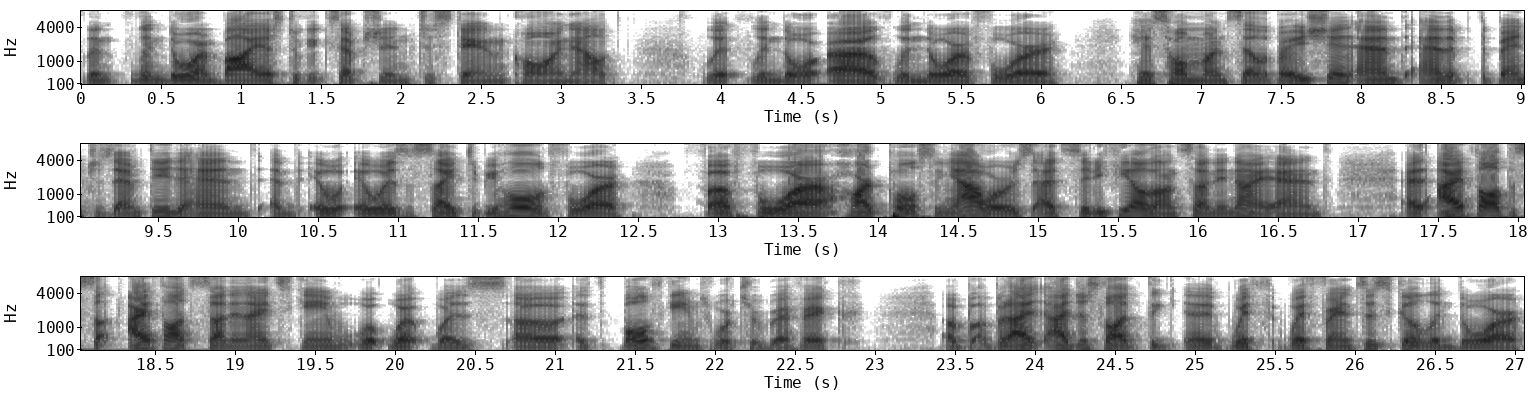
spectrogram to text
Lindor and Baez took exception to Stanton calling out Lindor uh, Lindor for his home run celebration, and and the, the bench is emptied, and and it, it was a sight to behold for uh, for heart pulsing hours at Citi Field on Sunday night, and, and I thought the I thought Sunday night's game w- w- was uh, both games were terrific, uh, but, but I, I just thought the, uh, with with Francisco Lindor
